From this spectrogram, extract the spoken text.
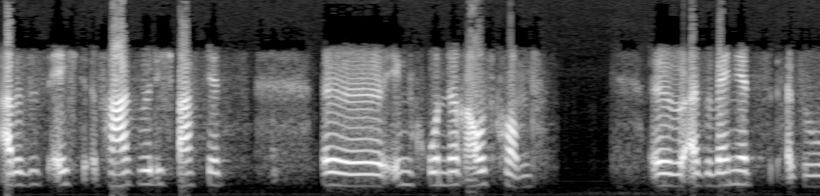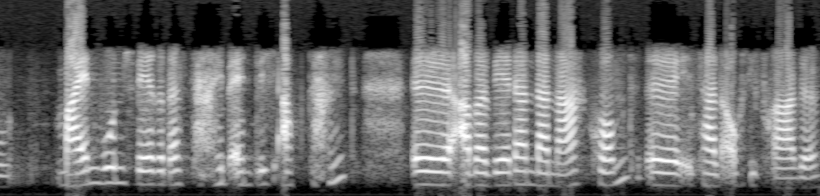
Aber es ist echt fragwürdig, was jetzt äh, im Grunde rauskommt. Äh, also wenn jetzt, also mein Wunsch wäre, dass Taib endlich abdankt, äh, aber wer dann danach kommt, äh, ist halt auch die Frage.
